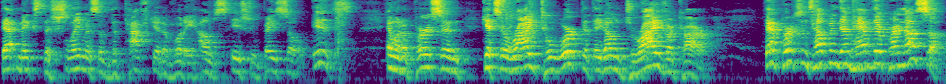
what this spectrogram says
that makes the shlemus of the tafkid of what a house issue beso is. And when a person gets a ride to work that they don't drive a car, that person's helping them have their parnasa.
